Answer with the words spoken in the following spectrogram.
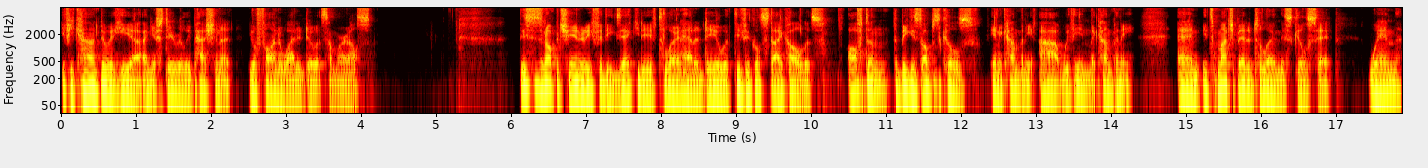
if you can't do it here and you're still really passionate, you'll find a way to do it somewhere else. This is an opportunity for the executive to learn how to deal with difficult stakeholders. Often, the biggest obstacles in a company are within the company. And it's much better to learn this skill set when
